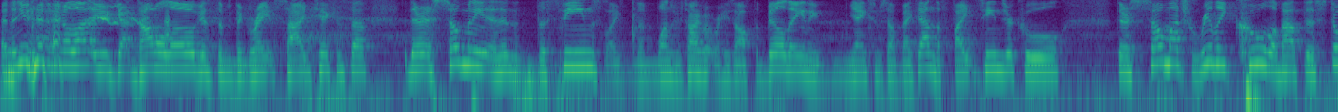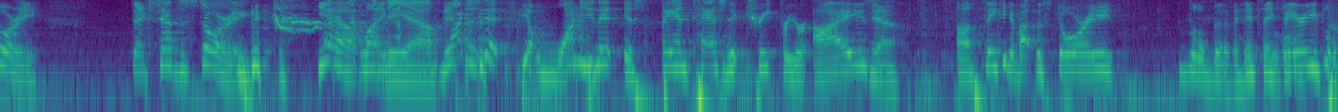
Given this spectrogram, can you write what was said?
and then you have you know a lot. You've got Donald Logue as the the great sidekick and stuff. There are so many, and then the scenes like the ones we've talked about, where he's off the building and he yanks himself back down. The fight scenes are cool. There's so much really cool about this story, except the story. yeah, like Yeah. this watching is- it, yeah, watching it is fantastic treat for your eyes. Yeah. uh, thinking about the story, a little bit of it. It's a little- very little bit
